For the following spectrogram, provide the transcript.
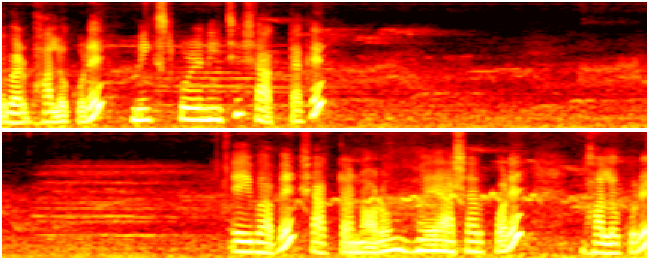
এবার ভালো করে মিক্সড করে নিচ্ছি শাকটাকে। এইভাবে শাকটা নরম হয়ে আসার পরে ভালো করে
